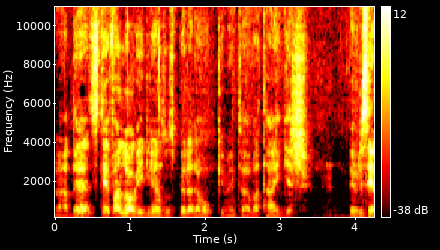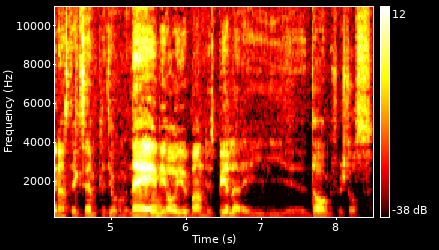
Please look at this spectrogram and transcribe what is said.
Jag hade Stefan Lagergren som spelade hockey med Töva Tigers. Det är väl det senaste exemplet jag kommer... Nej, Ja. vi har ju bandyspelare i, i eh, dag förstås.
